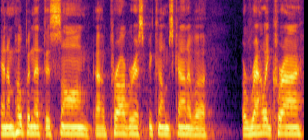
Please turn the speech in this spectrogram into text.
And I'm hoping that this song, uh, Progress, becomes kind of a, a rally cry,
